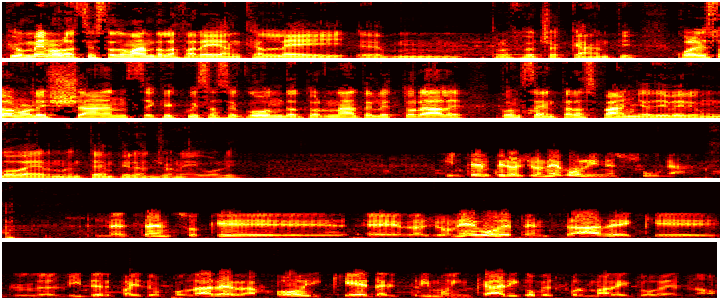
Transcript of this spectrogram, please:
Più o meno la stessa domanda la farei anche a lei, eh, professor Ceccanti. Quali sono le chance che questa seconda tornata elettorale consenta alla Spagna di avere un governo in tempi ragionevoli? in tempi ragionevoli nessuna, nel senso che è ragionevole pensare che il leader del Partito Popolare, Rajoy, chieda il primo incarico per formare il governo,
